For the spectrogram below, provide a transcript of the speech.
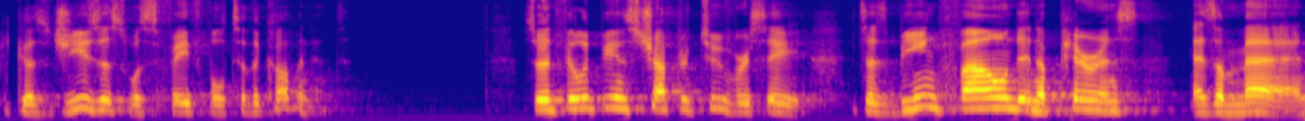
because Jesus was faithful to the covenant. So in Philippians chapter 2, verse 8, it says, Being found in appearance as a man,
